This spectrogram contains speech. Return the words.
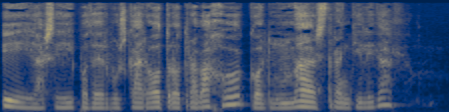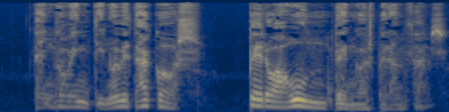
Y así poder buscar otro trabajo con más tranquilidad. Tengo veintinueve tacos pero aún tengo esperanzas.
